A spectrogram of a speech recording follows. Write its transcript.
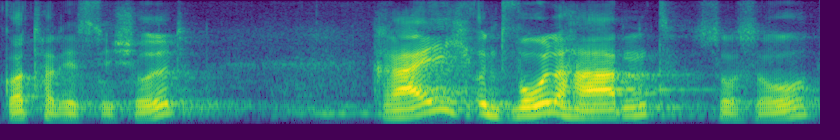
Gott hat jetzt die Schuld. Reich und wohlhabend, so so,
